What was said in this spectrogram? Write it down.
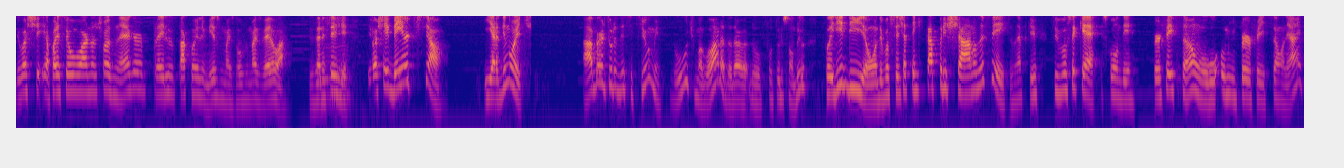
eu achei. Apareceu o Arnold Schwarzenegger pra ele lutar com ele mesmo, mais novo e mais velho lá. Fizeram em CG. Eu achei bem artificial. E era de noite. A abertura desse filme, do último agora, do, do Futuro Sombrio, foi de dia, onde você já tem que caprichar nos efeitos, né? Porque se você quer esconder perfeição, ou, ou imperfeição, aliás,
